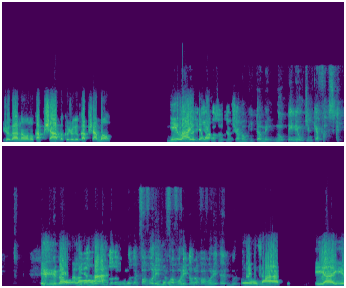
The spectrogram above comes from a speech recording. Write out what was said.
jogar no, no Capixaba, que eu joguei o Capixabão. Muita e lá eu tenho uma. passou no Capixabão, que também não tem nenhum time que é fácil. não, lá... é duro todo mundo, até pro favorito. O favorito ou não favorito é duro pra todo Exato. E aí,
